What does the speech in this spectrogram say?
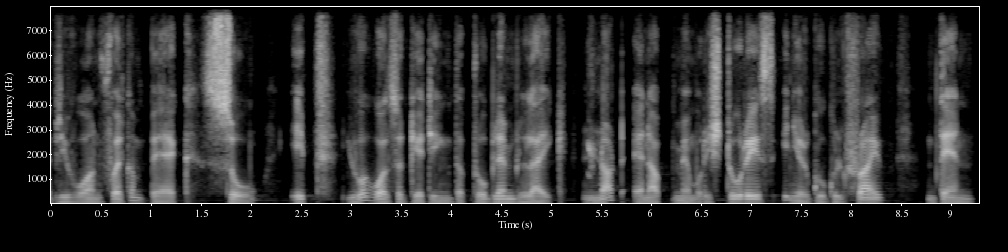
everyone, welcome back. So, if you are also getting the problem like not enough memory storage in your Google Drive, then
